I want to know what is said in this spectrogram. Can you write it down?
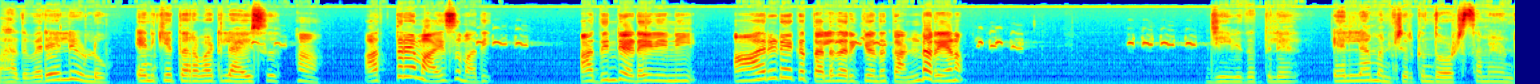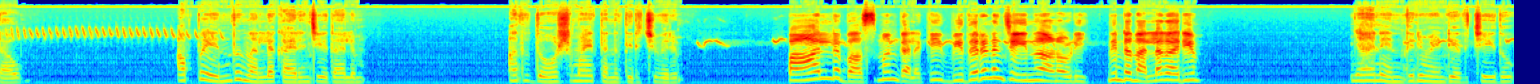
അതുവരെയല്ലേ ഉള്ളൂ എനിക്ക് തറവാട്ടിൽ ആയുസ് അത്രയും ആയുസ് മതി. അതിന്റെ ഇടയിൽ ഇനി ആരുടെയൊക്കെ തലതെറിക്കുമെന്ന് കണ്ടറിയണം. ജീവിതത്തിൽ എല്ലാ മനുഷ്യർക്കും ദോഷസമയം ഉണ്ടാവും. അപ്പൊ എന്ത് നല്ല കാര്യം ചെയ്താലും അത് ദോഷമായി തന്നെ തിരിച്ചു വരും. പാലിന്റെ ഭസ്മം കലക്കി വിതരണം ചെയ്യുന്നതാണോടി നിന്റെ നല്ല കാര്യം? ഞാൻ എന്തിനു വേണ്ടി അത് ചെയ്തു?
